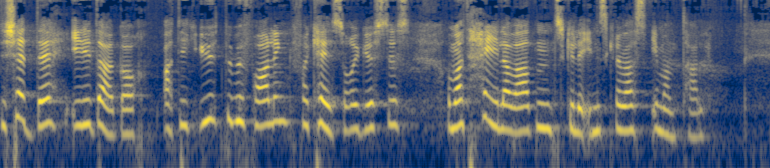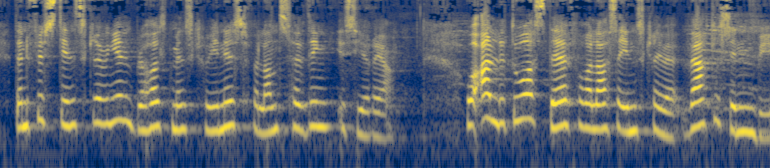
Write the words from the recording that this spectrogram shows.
Det skjedde i de dager at det gikk ut på befaling fra keiser Augustus om at hele verden skulle innskrives i manntall. Den første innskrivingen ble holdt mens Kvinus var landshøvding i Syria. Og alle dro av sted for å la seg innskrive, hver til sin by.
